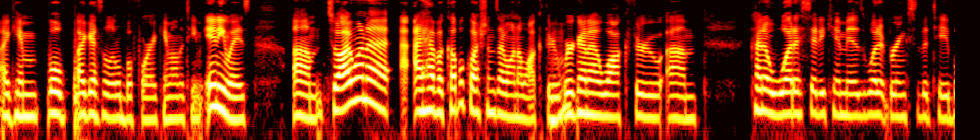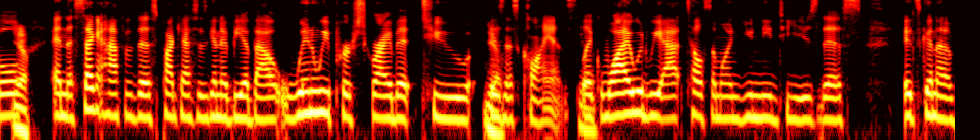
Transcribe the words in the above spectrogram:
I came. Well, I guess a little before I came on the team. Anyways, um, so I want to. I have a couple questions I want to walk Mm-hmm. through. We're gonna walk through. Um, Kind of what a Steadicam is, what it brings to the table, Yeah. and the second half of this podcast is going to be about when we prescribe it to Yeah. business clients. Like, why would we at- tell someone you need to use this? It's going to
